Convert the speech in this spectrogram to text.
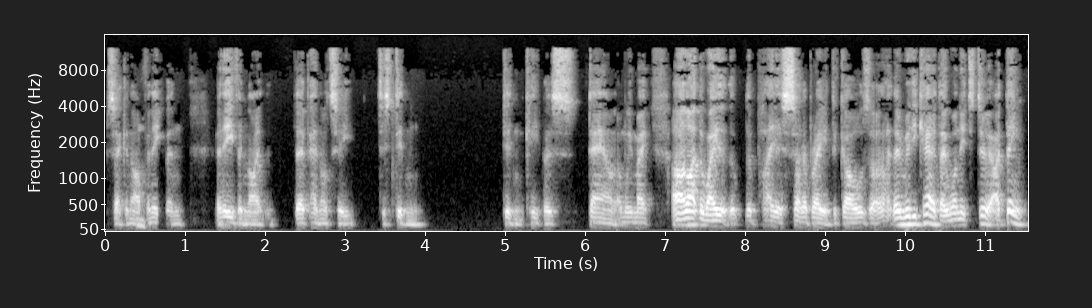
second half, and even and even like their penalty just didn't didn't keep us down, and we made. I like the way that the, the players celebrated the goals. Like- They really cared. They wanted to do it. I think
